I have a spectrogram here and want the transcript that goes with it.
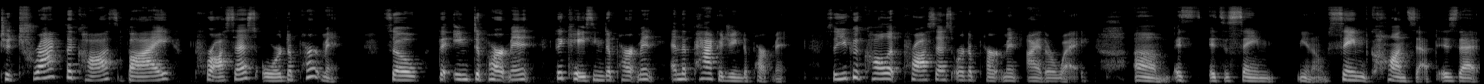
to track the costs by process or department. So the ink department, the casing department, and the packaging department. So you could call it process or department either way. Um, it's it's the same you know same concept. Is that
